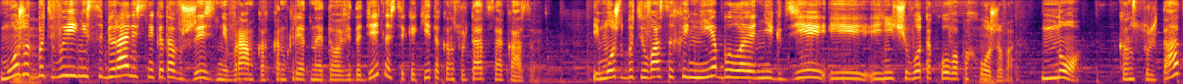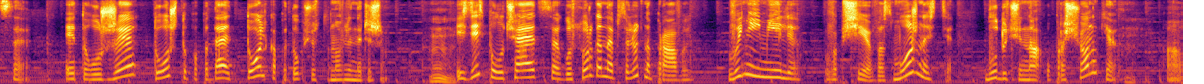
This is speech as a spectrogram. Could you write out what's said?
Может быть, вы и не собирались никогда в жизни в рамках конкретно этого вида деятельности какие-то консультации оказывать. И, может быть, у вас их и не было нигде и, и ничего такого похожего. Но консультация – это уже то, что попадает только под общеустановленный режим. И здесь, получается, госорганы абсолютно правы. Вы не имели вообще возможности, будучи на упрощенке, а,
